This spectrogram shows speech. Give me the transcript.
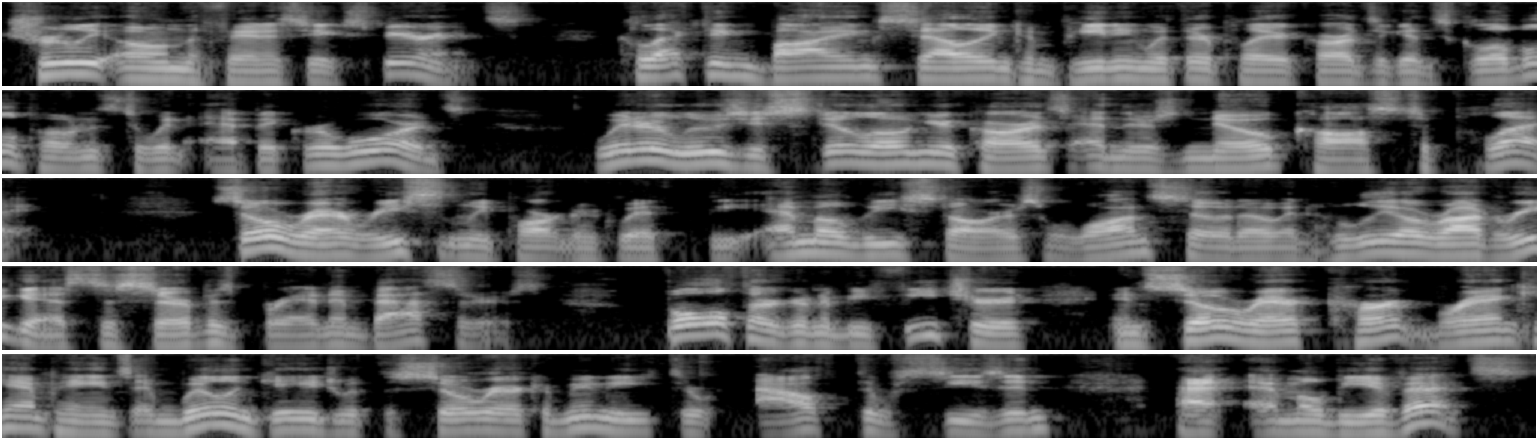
truly own the fantasy experience collecting, buying, selling, competing with their player cards against global opponents to win epic rewards. Win or lose, you still own your cards, and there's no cost to play. Sorare recently partnered with the MLB stars Juan Soto and Julio Rodriguez to serve as brand ambassadors. Both are going to be featured in Sorare current brand campaigns and will engage with the Sorare community throughout the season at MLB events.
